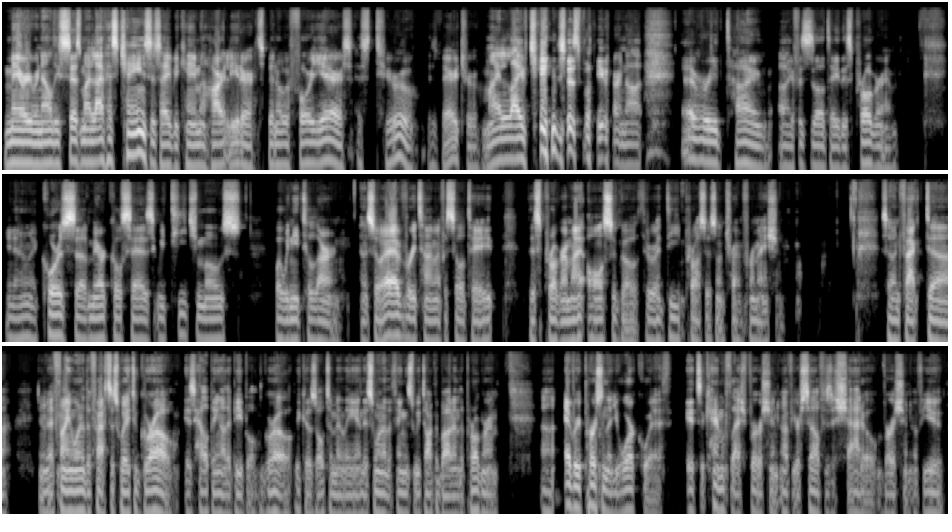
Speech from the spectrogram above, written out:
Mary Rinaldi says, My life has changed since I became a heart leader. It's been over four years. It's true. It's very true. My life changes, believe it or not, every time I facilitate this program. You know, a Course of Miracles says we teach most what we need to learn. And so every time I facilitate this program, I also go through a deep process on transformation. So, in fact, uh, and I find one of the fastest way to grow is helping other people grow because ultimately, and this is one of the things we talk about in the program, uh, every person that you work with, it's a camouflage version of yourself, is a shadow version of you.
